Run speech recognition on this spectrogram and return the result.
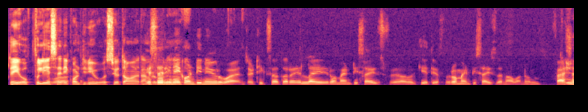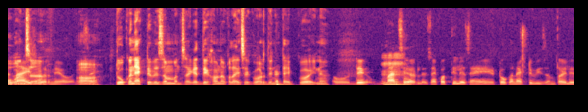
त्यही होपफुली यसरी कन्टिन्यू होस् यो त राम्रो यसरी नै। कन्टिन्यू भयो भने चाहिँ ठिक छ तर यसलाई रोमान्टिसाइज अब के त्यो रोमान्टिसाइज त नभनौँ फेसनाइज गर्ने हो भने चाहिँ। टोकन एक्टिभिजम भन्छ क्या देखाउनको लागि चाहिँ गर्दैन टाइपको होइन। मान्छेहरूले चाहिँ कतिले चाहिँ टोकन एक्टिभिजम त अहिले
